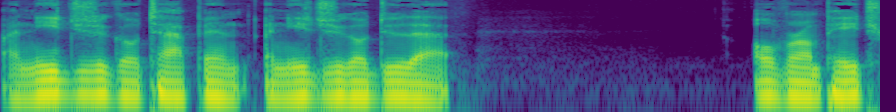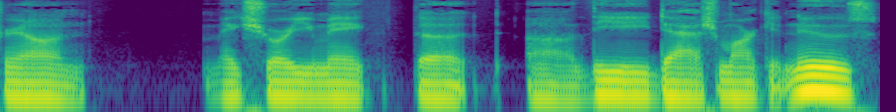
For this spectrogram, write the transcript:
I need you to go tap in. I need you to go do that over on Patreon. Make sure you make the uh, the dash market news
